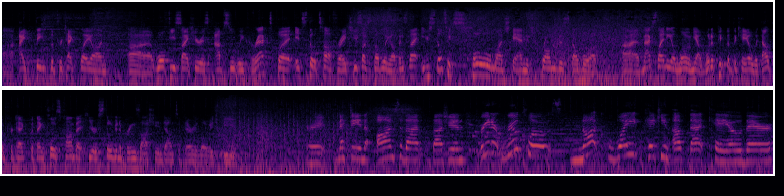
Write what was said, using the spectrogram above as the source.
Uh, I think the Protect play on uh, Wolfie's side here is absolutely correct, but it's still tough, right? Jiseok's doubling up into that. You still take so much damage from this double up. Uh, Max Lightning alone, yeah, would have picked up the KO without the Protect, but then close combat here is still going to bring Zacian down to very low HP. Alright, connecting onto that Zacian, bringing it real close, not quite picking up that KO there.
